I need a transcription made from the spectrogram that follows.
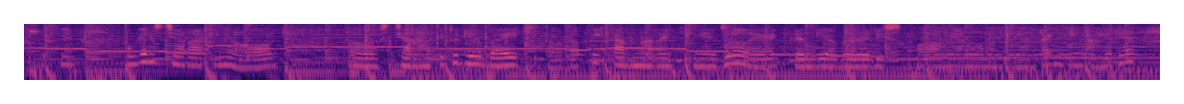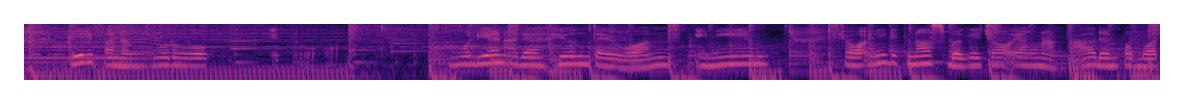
Maksudnya mungkin secara ini loh, uh, secara hati itu dia baik gitu, tapi karena rankingnya jelek dan dia berada di sekolah yang mementingkan ranking, akhirnya dia dipandang buruk itu kemudian ada Hyun Taewon ini cowok ini dikenal sebagai cowok yang nakal dan pembuat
